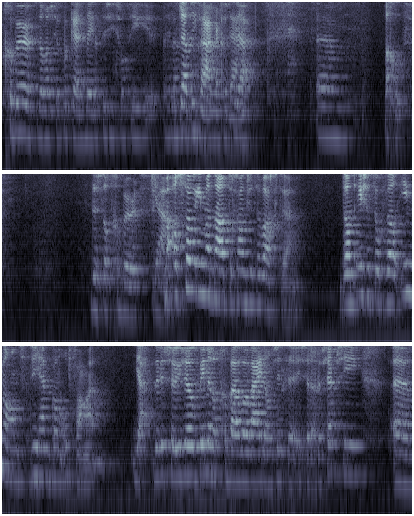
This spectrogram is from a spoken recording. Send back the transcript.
gebeurt. Daar was hij ook bekend mee. Dat is iets wat hij helaas... Dat had hij vaker gedaan. Ja. Ehm, maar goed. Dus dat gebeurt, ja. Maar als zo iemand nou op de gang zit te wachten, dan is er toch wel iemand die hem kan opvangen. Ja, er is sowieso binnen dat gebouw waar wij dan zitten, is er een receptie. Ehm,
